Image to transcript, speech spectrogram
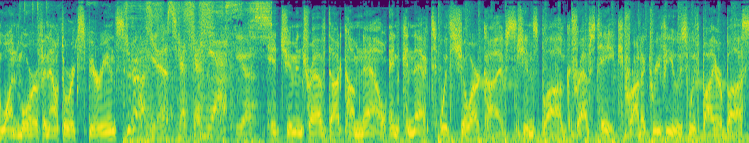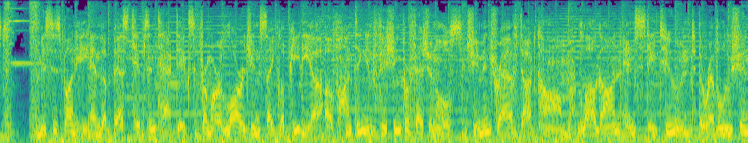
Want more of an outdoor experience? Yes, yes, yes, yes. Yes. Hit jimandtrav.com now and connect with show archives, Jim's blog, Trav's take, product reviews with buy or bust. Mrs. Bunny, and the best tips and tactics from our large encyclopedia of hunting and fishing professionals. JimandTrav.com. Log on and stay tuned. The revolution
